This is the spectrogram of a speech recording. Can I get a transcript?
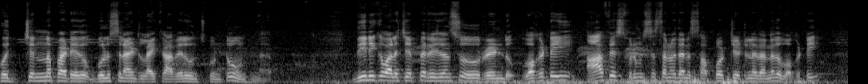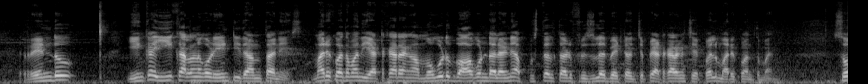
కొద్ది చిన్నపాటి ఏదో గొలుసు లాంటి లైక్ అవేలు ఉంచుకుంటూ ఉంటున్నారు. దీనికి వాళ్ళు చెప్పే రీజన్స్ రెండు. ఒకటి ఆఫీస్ ప్రిమిసెస్ అనేది దాన్ని సపోర్ట్ చేయడం లేదు అనేది ఒకటి. రెండు ఇంకా ఈ కాలంలో కూడా ఏంటి ఇదంతా అనేసి. మరి కొంతమంది ఎటకారంగా మొగుడు బాగుండాలని ఆ పుస్తకాలు తాడు ఫ్రిడ్జ్లో పెట్టామని చెప్పి ఎటకారంగా చెప్పాలి మరి కొంతమంది. సో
